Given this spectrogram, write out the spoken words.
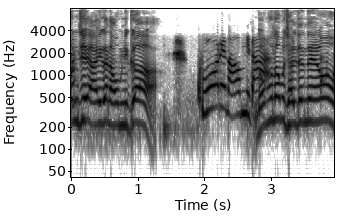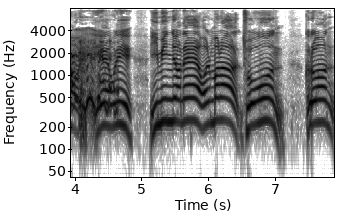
언제 아이가 나옵니까? 9월에 나옵니다. 너무너무 잘 됐네요. 예, 우리 이민년에 얼마나 좋은 그런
